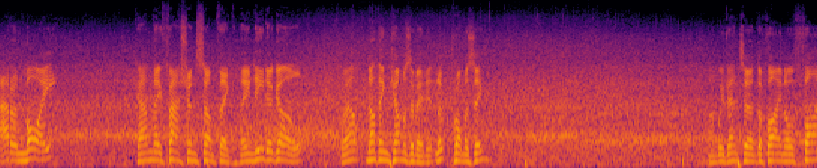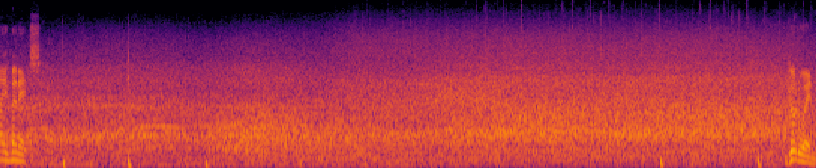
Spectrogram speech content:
Aaron Mooy. Can they fashion something? They need a goal. Well, nothing comes of it. It looked promising. And we've entered the final five minutes. Goodwin.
